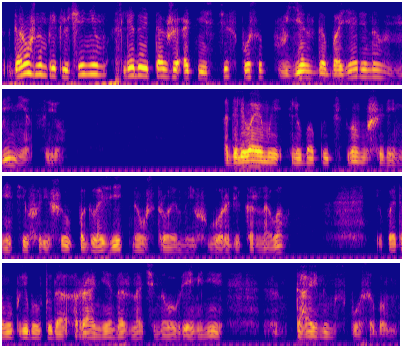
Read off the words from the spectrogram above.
К дорожным приключениям следует также отнести способ въезда боярина в Венецию. Одолеваемый любопытством, Шереметьев решил поглазеть на устроенный в городе карнавал, и поэтому прибыл туда ранее назначенного времени э, тайным способом.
